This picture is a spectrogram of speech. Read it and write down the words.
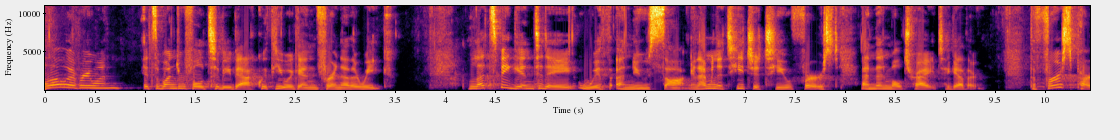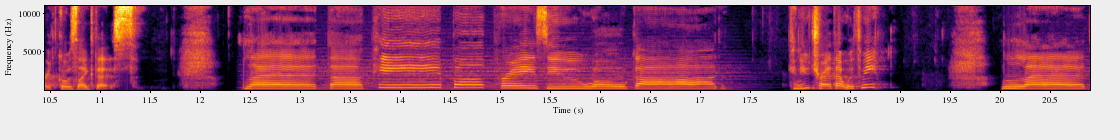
Hello, everyone. It's wonderful to be back with you again for another week. Let's begin today with a new song, and I'm going to teach it to you first, and then we'll try it together. The first part goes like this Let the people praise you, O God. Can you try that with me? Let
